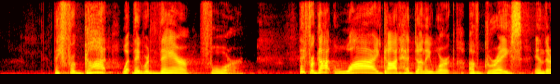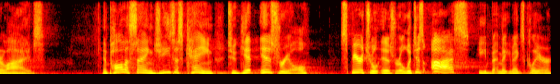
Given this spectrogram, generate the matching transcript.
they forgot what they were there for. They forgot why God had done a work of grace in their lives. And Paul is saying Jesus came to get Israel, spiritual Israel, which is us, he makes clear,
